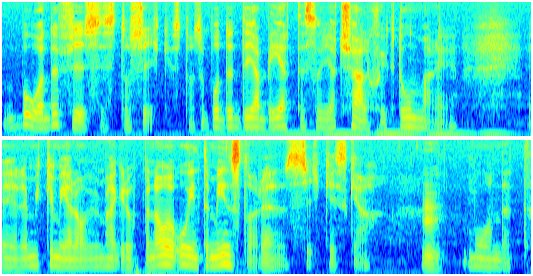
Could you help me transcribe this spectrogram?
både fysiskt och psykiskt. Alltså både diabetes och hjärt-kärlsjukdomar är, är det mycket mer av i de här grupperna. Och, och inte minst då det psykiska mm. måendet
